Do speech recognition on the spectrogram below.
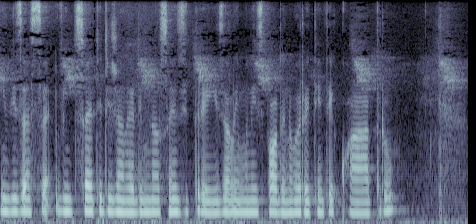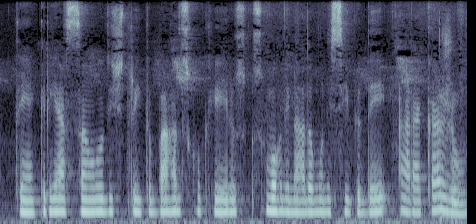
Em 27 de janeiro de 1903, a lei municipal de número 84 tem a criação do distrito Barra dos Coqueiros, subordinado ao município de Aracaju.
